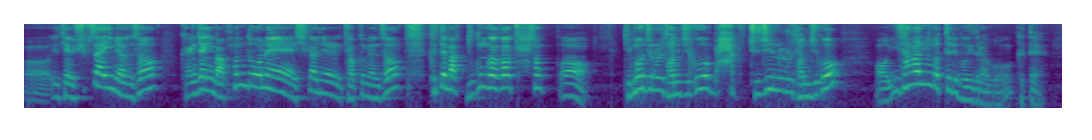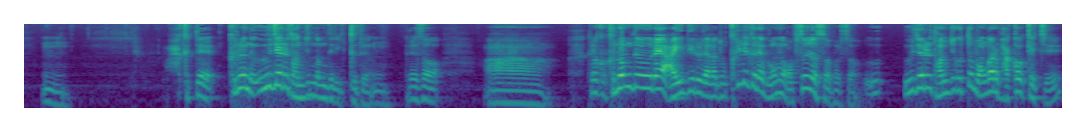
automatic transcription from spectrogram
어, 이렇게 휩싸이면서 굉장히 막 혼돈의 시간을 겪으면서 그때 막 누군가가 계속 어, 김어준을 던지고 막 주진우를 던지고 어, 이상한 것들이 보이더라고 그때. 음. 아 그때 그런 의제를 던진 놈들이 있거든. 그래서 아 그래서 그놈들의 아이디를 내가 좀 클릭을 해보면 없어졌어 벌써. 의, 의제를 던지고 또 뭔가를 바꿨겠지.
